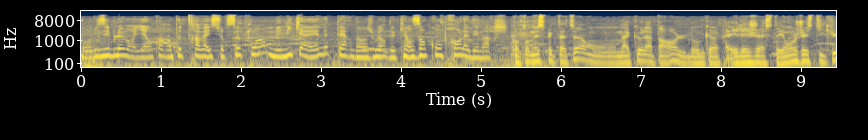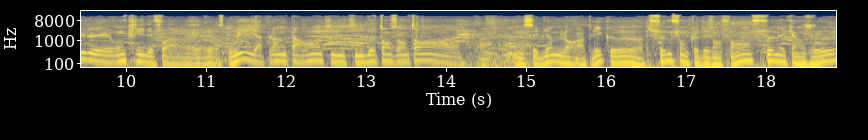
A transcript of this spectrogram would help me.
Bon, visiblement, il y a encore un peu de travail sur ce point, mais Michael, père d'un joueur de 15 ans, comprend la démarche. Quand on est spectateur, on n'a que la parole donc, euh, et les gestes. Et on gesticule et on crie des fois. Et, oui, il y a plein de parents qui, qui de temps en temps. Euh, voilà. Mais c'est bien de leur rappeler que ce ne sont que des enfants, ce n'est qu'un jeu.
